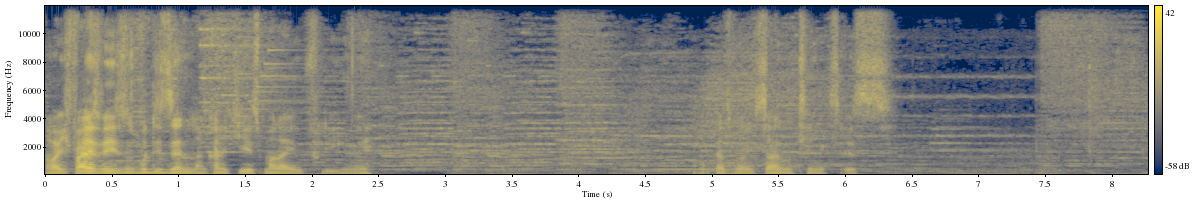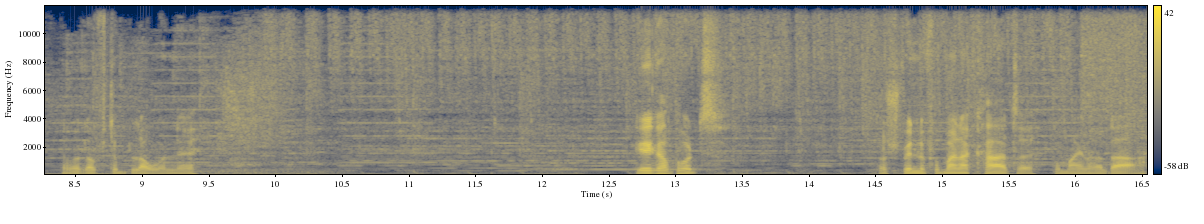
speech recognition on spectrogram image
Aber ich weiß wenigstens, wo die sind. Dann kann ich jedes Mal dahin fliegen. Ne? Kannst mal nicht sagen, dass hier nichts ist. Aber glaube ich der blaue, ne? Geh kaputt. Verschwinde von meiner Karte, von meinem Radar.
